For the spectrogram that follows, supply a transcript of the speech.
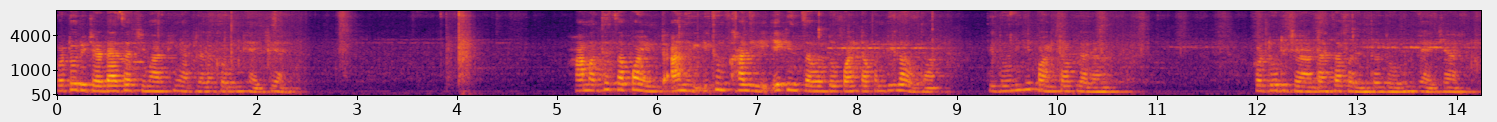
कटोरीच्या डासाची मार्किंग आपल्याला करून घ्यायची आहे. हा मध्येचा पॉईंट आणि इथून खाली एक इंचावर जो पॉईंट आपण दिला होता ते दोन्हीही पॉईंट आपल्याला कटोरीच्या डाचापर्यंत जोडून घ्यायचे आहे.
